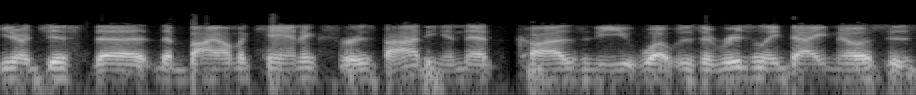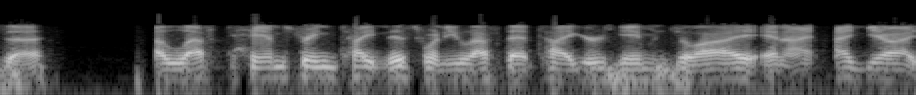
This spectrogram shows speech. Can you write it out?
you know just the the biomechanics for his body, and that caused the what was originally diagnosed as a a left hamstring tightness when he left that Tigers game in July. And I, I you know, I,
